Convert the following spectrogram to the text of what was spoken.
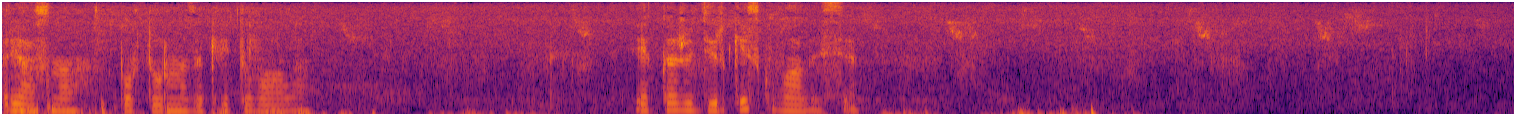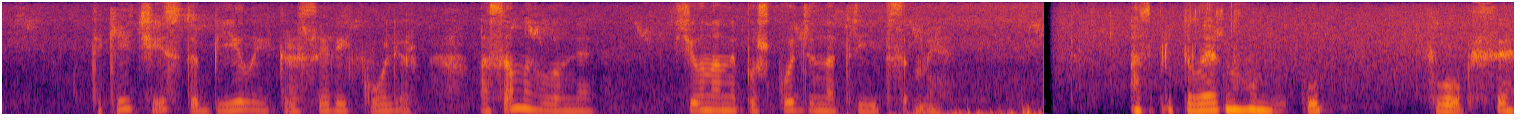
рясно повторно заквітувала. Як кажуть, зірки склалися. Такий чисто білий, красивий колір. А саме головне, що вона не пошкоджена тріпсами. З протилежного боку флокси.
